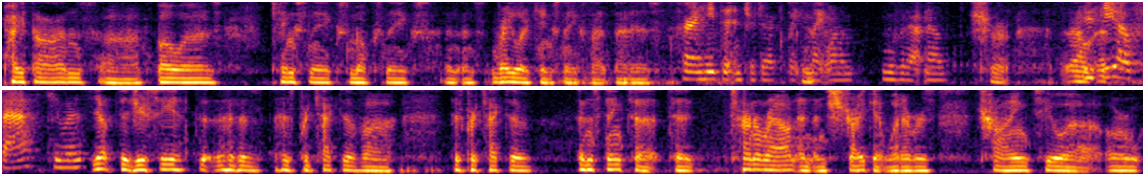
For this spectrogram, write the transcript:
pythons, uh, boas, king snakes, milk snakes, and, and regular king snakes. That that is Sorry, I hate to interject, but you might want to move it out now. sure. Do Um, you see how fast he was? Yep. Did you see th- his his protective uh, his protective instinct to to turn around and, and strike at whatever's trying to uh, or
